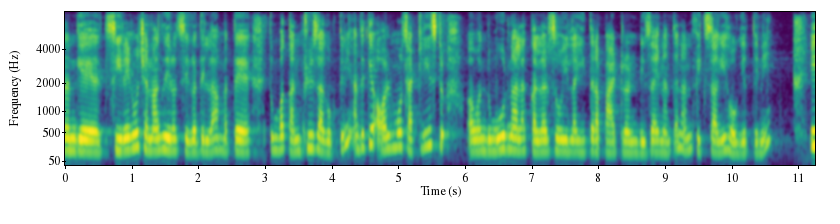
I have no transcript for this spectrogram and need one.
ನನಗೆ ಸೀರೆನೂ ಚೆನ್ನಾಗಿ ಇರೋದು ಸಿಗೋದಿಲ್ಲ. ಮತ್ತು ತುಂಬ ಕನ್ಫ್ಯೂಸ್ ಆಗಿ ಹೋಗ್ತೀನಿ. ಅದಕ್ಕೆ ಆಲ್ಮೋಸ್ಟ್ ಅಟ್ಲೀಸ್ಟ್ ಒಂದು ಮೂರು ನಾಲ್ಕು ಕಲರ್ಸು ಇಲ್ಲ ಈ ಥರ ಪ್ಯಾಟ್ರನ್ ಡಿಸೈನ್ ಅಂತ ನಾನು ಫಿಕ್ಸ್ ಆಗಿ ಹೋಗಿರ್ತೀನಿ. ಈ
